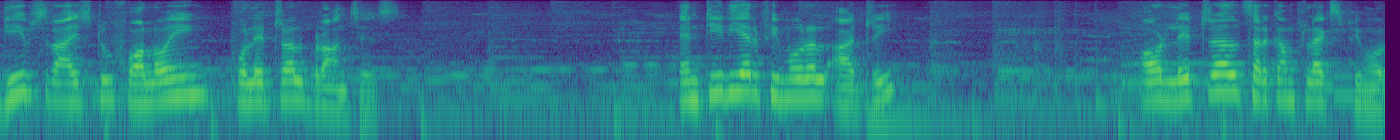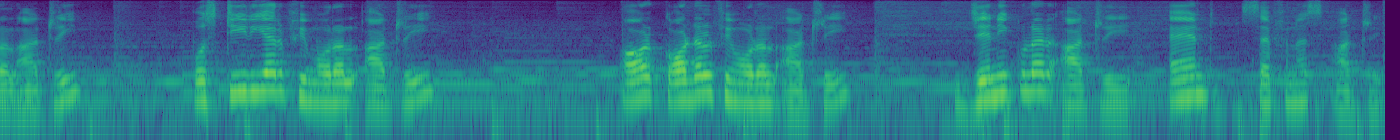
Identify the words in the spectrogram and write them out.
gives rise to following collateral branches. Anterior femoral artery or lateral circumflex femoral artery, posterior femoral artery or caudal femoral artery, genicular artery and saphenous artery.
